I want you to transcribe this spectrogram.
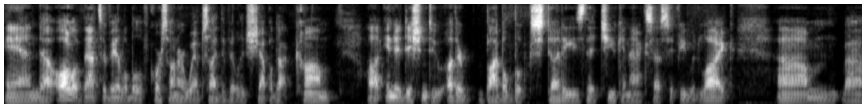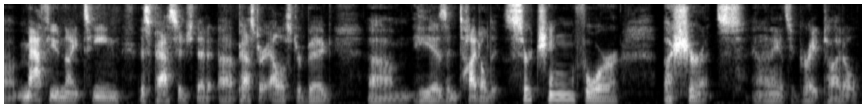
And all of that's available, of course, on our website, thevillagechapel.com, in addition to other Bible book studies that you can access if you would like um, uh, Matthew 19, this passage that uh, Pastor Alistair Begg, um, he has entitled it Searching for Assurance. And I think it's a great title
